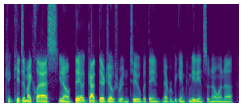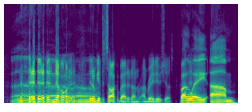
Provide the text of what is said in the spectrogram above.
k- kids in my class, you know, they got their jokes written too, but they never became comedians, so no one, uh, no one, they don't get to talk about it on on radio shows. By the way, um,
